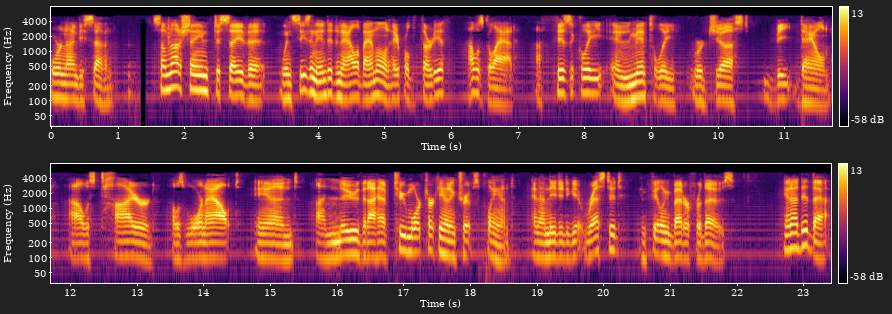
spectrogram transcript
or 97. So I'm not ashamed to say that when season ended in Alabama on April the 30th, I was glad. I physically and mentally were just beat down. I was tired. I was worn out. And I knew that I have two more turkey hunting trips planned. And I needed to get rested and feeling better for those. And I did that.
